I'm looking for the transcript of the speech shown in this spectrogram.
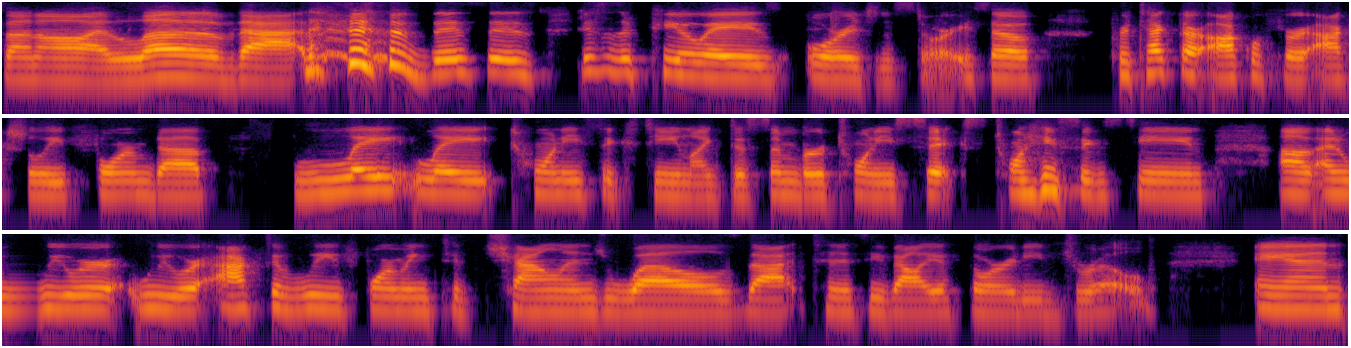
Sana, I love that. this is this is a POA's origin story. So Protect Our Aquifer actually formed up late, late 2016, like December 26, 2016. Um, and we were we were actively forming to challenge wells that Tennessee Valley Authority drilled. And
